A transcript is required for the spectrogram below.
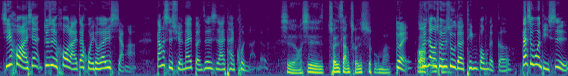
其实后来现在就是后来再回头再去想啊。当时选那一本真的实在太困难了。是哦，是村上春树吗？对，村上春树的《听风的歌》。但是问题是，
